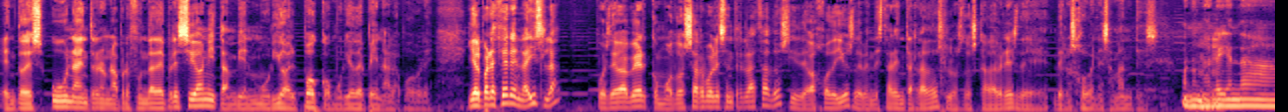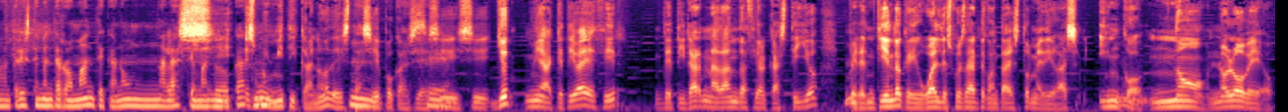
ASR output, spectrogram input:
Entonces, una entró en una profunda depresión y también murió al poco, murió de pena la pobre. Y al parecer en la isla, pues debe haber como dos árboles entrelazados y debajo de ellos deben de estar enterrados los dos cadáveres de, los jóvenes amantes. Bueno, una leyenda tristemente romántica, ¿no? Una lástima en todo caso. Es muy mítica, ¿no? De estas mm, épocas y así, sí. Yo, mira, que te iba a decir de tirar nadando hacia el castillo, mm. pero entiendo que igual después de haberte contado esto me digas, Inco, mm. no, no lo veo.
